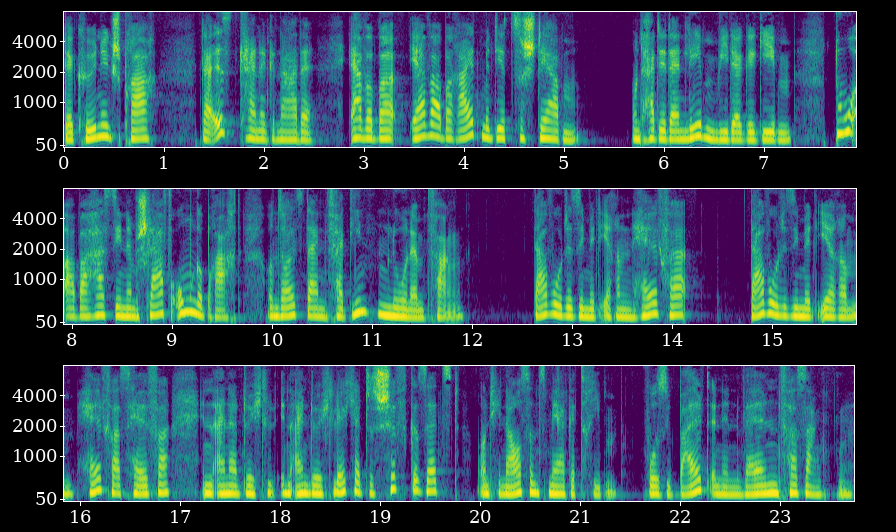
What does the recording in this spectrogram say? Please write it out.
Der König sprach, da ist keine Gnade, er war, er war bereit, mit dir zu sterben und hat dir dein Leben wiedergegeben. Du aber hast ihn im Schlaf umgebracht und sollst deinen verdienten Lohn empfangen. Da wurde sie mit ihren Helfer, da wurde sie mit ihrem Helfershelfer in, einer durch, in ein durchlöchertes Schiff gesetzt und hinaus ins Meer getrieben wo sie bald in den Wellen versanken.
